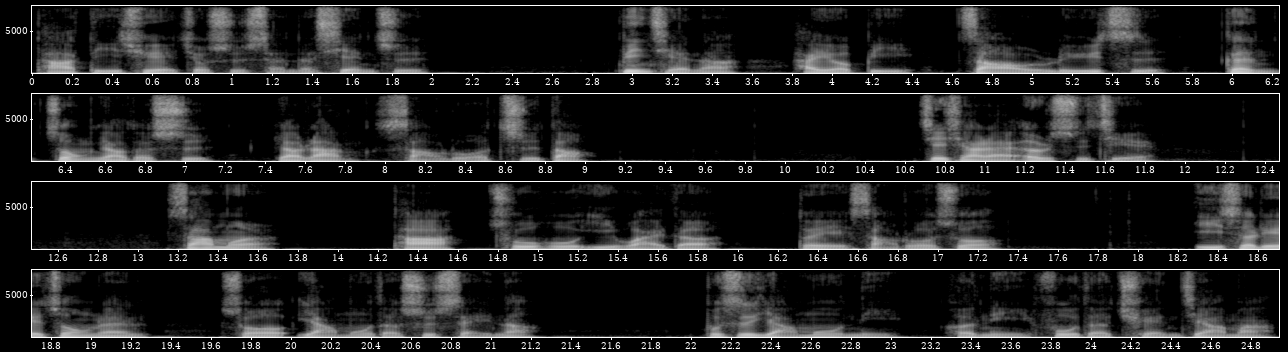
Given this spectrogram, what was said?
他的确就是神的先知，并且呢，还有比找驴子更重要的事要让扫罗知道。接下来二十节，撒母耳他出乎意外的对扫罗说：“以色列众人所仰慕的是谁呢？不是仰慕你和你父的全家吗？”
